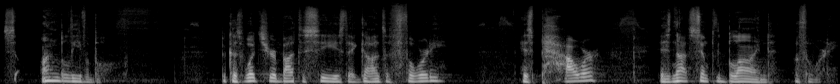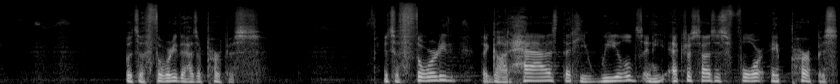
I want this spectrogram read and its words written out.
It's unbelievable because what you're about to see is that God's authority, his power, is not simply blind authority, but it's authority that has a purpose. It's authority that God has, that He wields, and He exercises for a purpose.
